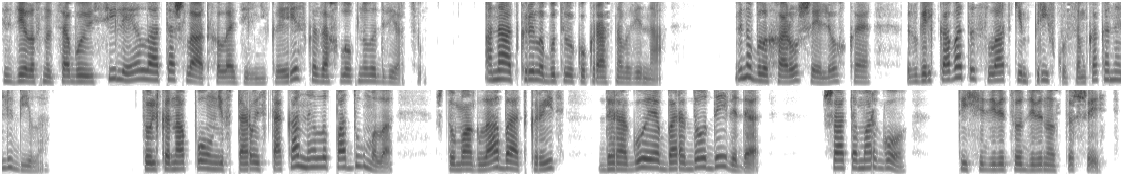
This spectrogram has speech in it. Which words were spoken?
Сделав над собой усилие, Элла отошла от холодильника и резко захлопнула дверцу. Она открыла бутылку красного вина. Вино было хорошее, легкое, с горьковато-сладким привкусом, как она любила. Только наполнив второй стакан, Элла подумала, что могла бы открыть дорогое Бордо Дэвида, Шата Марго, 1996.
